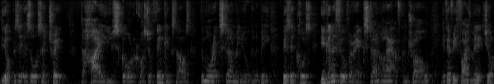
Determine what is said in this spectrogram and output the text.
the opposite is also true the higher you score across your thinking styles, the more external you're going to be. Because of course you're going to feel very external, out of control. If every five minutes you're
